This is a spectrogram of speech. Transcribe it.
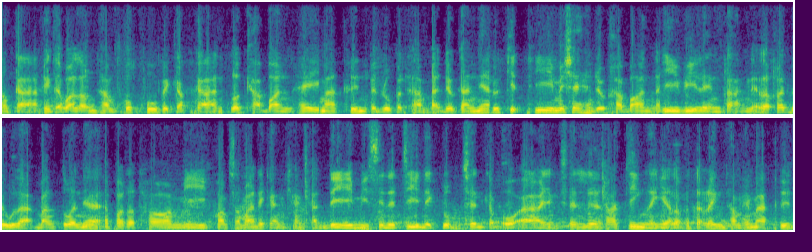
ต้องการ เพียงแต่ว่าเราต้องทำควบคู่ไปกับการลดคาร์บอนให้มากขึ้นเป็นรูปธรรมแต่เดียวกันเนี่ยธุรกิจที่ไม่ใช่ไฮโดรคาร์บอนนะ EV อะไรต่างๆเนี่ยเราก็ดูแลวบางตัวเนี่ยปตทมีความสามารถในการแข่งขันดี มีซินเนจีในกลุ่มเช่นกับ OR อย่างเช่นเรื่องชาร์จิ่งอะไรเงี้ยเราก็จะเร่งทำให้มากขึ้น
